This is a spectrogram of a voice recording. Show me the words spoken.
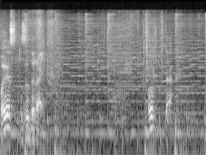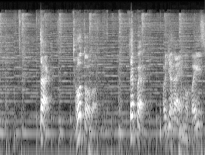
без задирань. От так. Так, готово. Тепер одягаємо бейс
